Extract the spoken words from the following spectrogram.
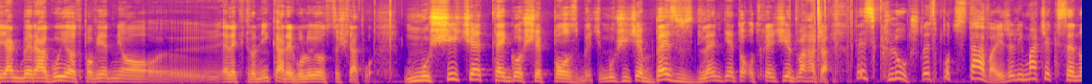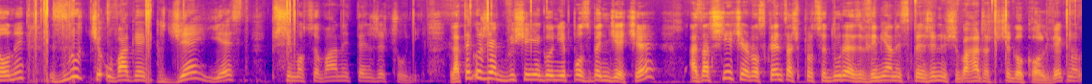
jakby reaguje odpowiednio e, elektronika, regulując to światło. Musicie tego się pozbyć. Musicie bezwzględnie to odkręcić od wahacza. To jest klucz, to jest podstawa. Jeżeli macie ksenony, zwróćcie uwagę, gdzie jest przymocowany tenże czujnik. Dlatego, że jak wy się jego nie pozbędziecie, a zaczniecie rozkręcać procedurę wymiany sprężyny czy wahacza czy czegokolwiek, no,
